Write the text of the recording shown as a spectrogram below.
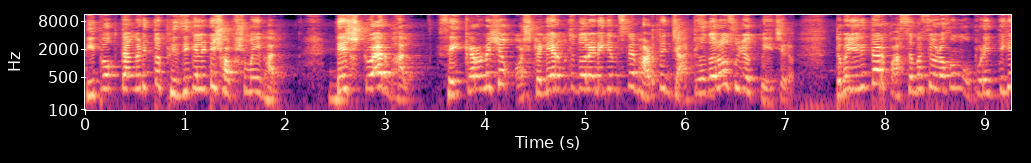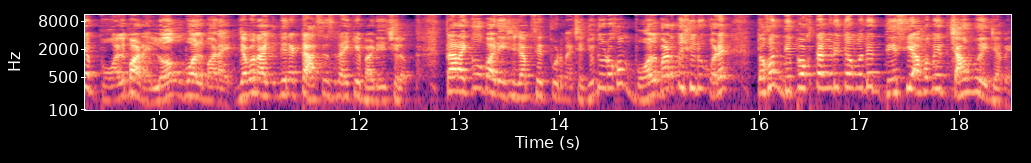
দীপক তাঙ্গারির তো ফিজিক্যালিটি সবসময় ভালো। ডেস্ট্রয়ার ভালো। সেই কারণে সে অস্ট্রেলিয়ার মতো দলের এগেনস্টে ভারতের জাতীয় দলেও সুযোগ পেয়েছিল। তবে যদি তার পাশাপাশি ওরকম উপরের দিকে বল বাড়ায় লং বল বাড়ায়, যেমন আগের দিন একটা আশিস রায়কে বাড়িয়েছিল, তার আগেও বাড়িয়েছে জামশেদপুর ম্যাচে যদি ওরকম বল বাড়াতে শুরু করে, তখন দীপক তাঙ্গড়ি তো আমাদের দেশি আহমেদ চাহু হয়ে যাবে।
